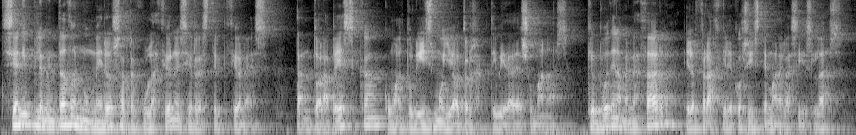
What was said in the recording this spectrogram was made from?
se han implementado numerosas regulaciones y restricciones, tanto a la pesca como al turismo y a otras actividades humanas, que pueden amenazar el frágil ecosistema de las islas.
